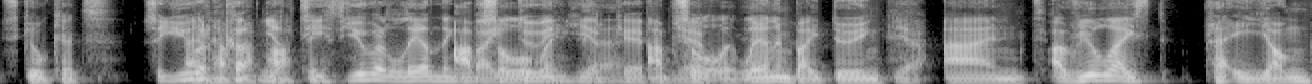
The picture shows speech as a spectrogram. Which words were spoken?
school kids. so you were cutting your teeth. You were learning Absolutely. by doing here, Yeah. Kevin. yeah? Absolutely, learning by doing. Yeah. And I realised pretty young,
